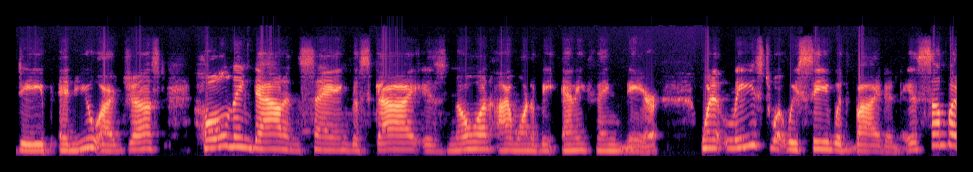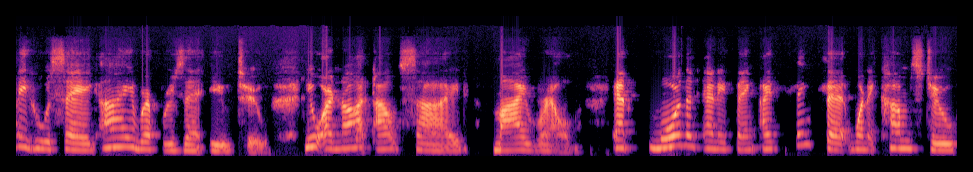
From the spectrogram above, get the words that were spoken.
deep and you are just holding down and saying, This guy is no one I want to be anything near. When at least what we see with Biden is somebody who is saying, I represent you too. You are not outside my realm. And more than anything, I think that when it comes to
